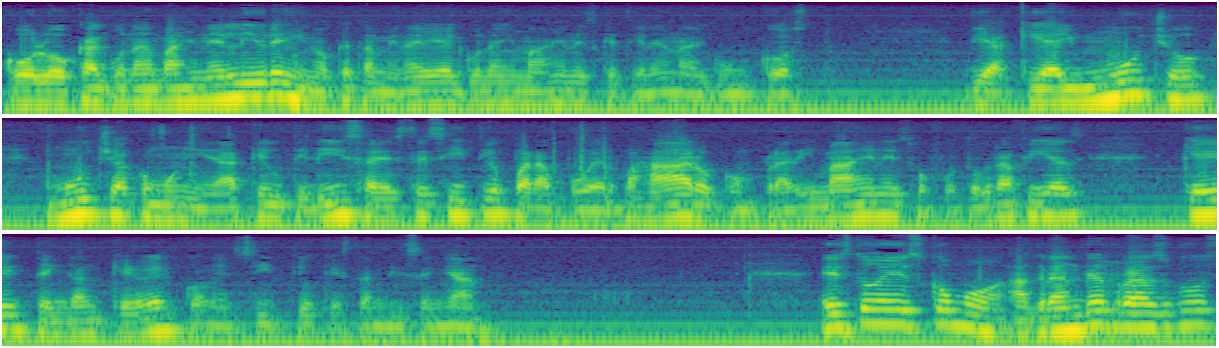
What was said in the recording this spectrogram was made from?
coloca algunas imágenes libres, sino que también hay algunas imágenes que tienen algún costo. De aquí hay mucho, mucha comunidad que utiliza este sitio para poder bajar o comprar imágenes o fotografías que tengan que ver con el sitio que están diseñando. Esto es como a grandes rasgos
